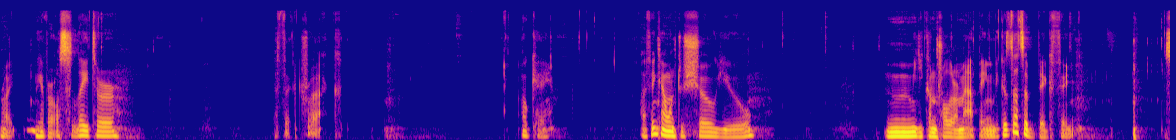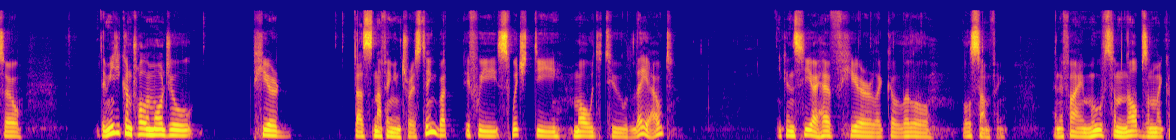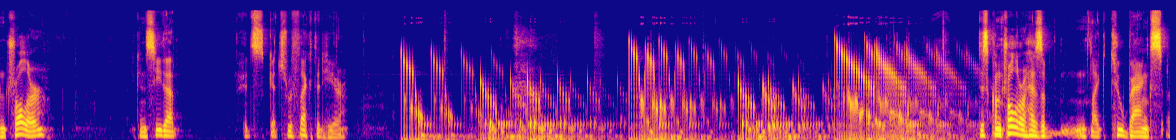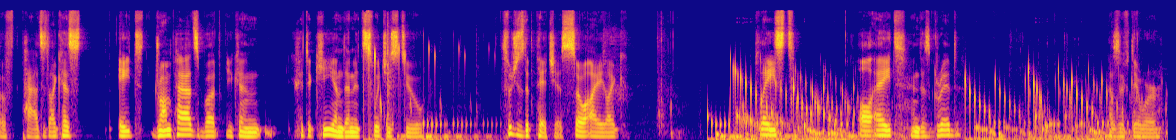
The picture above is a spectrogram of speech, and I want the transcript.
Right, we have our oscillator, effect track. Okay. I think I want to show you MIDI controller mapping because that's a big thing. So the MIDI controller module here does nothing interesting, but if we switch the mode to layout, you can see I have here like a little, little something. And if I move some knobs on my controller, you can see that it gets reflected here. This controller has a, like two banks of pads. It like has eight drum pads, but you can hit a key and then it switches to switches the pitches. So I like placed all eight in this grid as if they were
